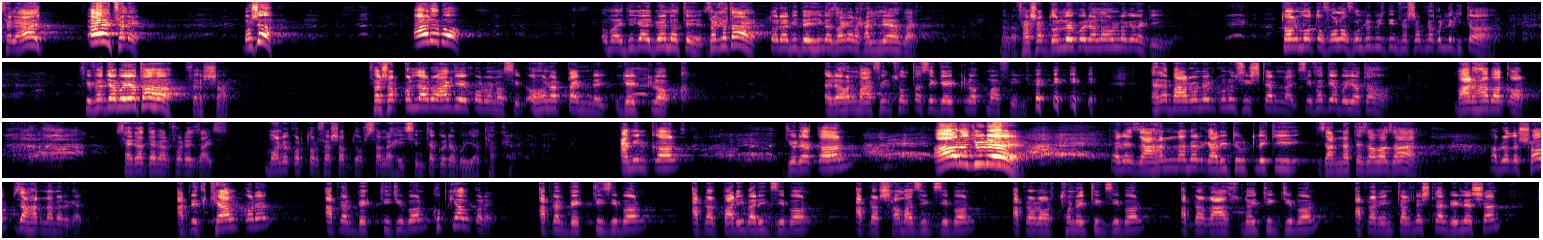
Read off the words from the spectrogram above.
ছেলে, এই ছেলে, বসো। আরে বো। ও ভাই দিকে আইবে নাতে জায়গাটায় তোর আমি দেখি না জায়গাটা খালি লেয়া যায়। দাদা ফেসাব ধরলে কই ডালা লাগে নাকি? তোর মতো ফলা পনেরো বিশ দিন ফেসাব না করলে কি তো? সিফা দিয়ে বইয়া থা ফেসাব। ফেসাব করলে আরও আগে করোনা ছিল ওহনার টাইম নেই গেট লক এটা এখন মাহফিল চলতেছে গেট লক মাহফিল। এখানে বারণের কোনো সিস্টেম নাই সিফা দিয়ে বইয়া থা মার হাবা কর। সেটা দেবার পরে যাইস। মনে কর তোর ফেসাব ধরছে না এই চিন্তা করে বইয়া থাকে আমিন কর। জুড়ে কন আর জুড়ে। তাহলে জাহান নামের গাড়িতে উঠলে কি জান্নাতে যাওয়া যায়? আমরা তো সব জাহান নামের গাড়ি। আপনি খেয়াল করেন, আপনার ব্যক্তি জীবন, খুব খেয়াল করেন, আপনার ব্যক্তি জীবন, আপনার পারিবারিক জীবন, আপনার সামাজিক জীবন, আপনার অর্থনৈতিক জীবন, আপনার রাজনৈতিক জীবন আপনার ইন্টারন্যাশনাল রিলেশন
